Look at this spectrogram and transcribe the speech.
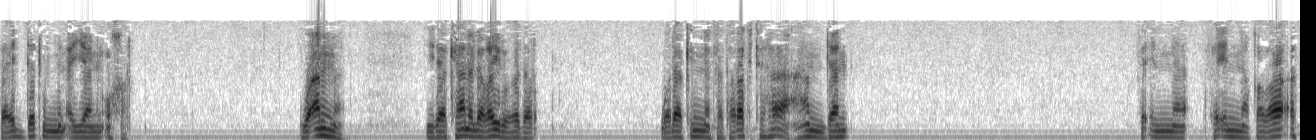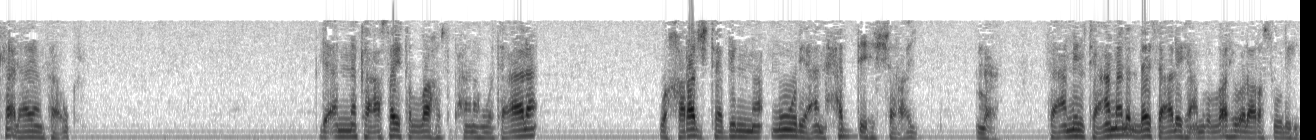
فعدة من أيام أخر. وأما إذا كان لغير عذر ولكنك تركتها عمدا فإن فإن قضاءك لا ينفعك. لأنك عصيت الله سبحانه وتعالى وخرجت بالمأمور عن حده الشرعي. نعم. فعملت عملا ليس عليه أمر الله ولا رسوله.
